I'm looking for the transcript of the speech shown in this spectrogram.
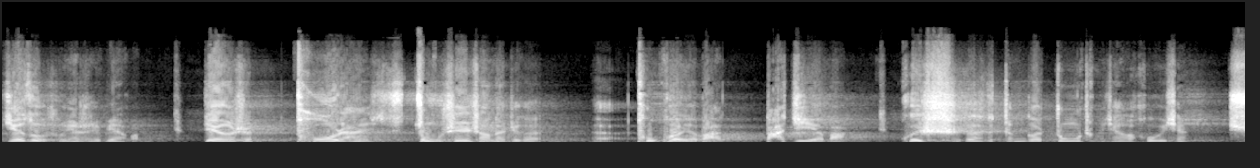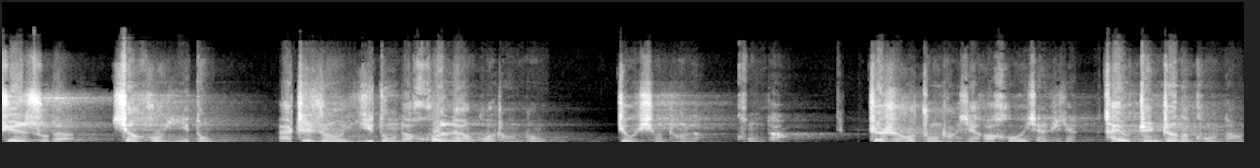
节奏首先是一个变化。第二个是突然纵深上的这个呃突破也罢，打击也罢，会使得他的整个中场线和后卫线迅速的向后移动。哎，这种移动的混乱过程中，就形成了空当。这时候中场线和后卫线之间才有真正的空当。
